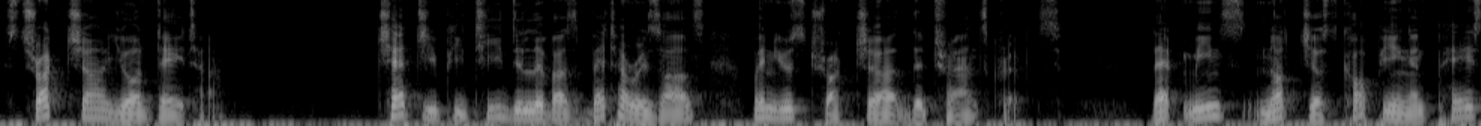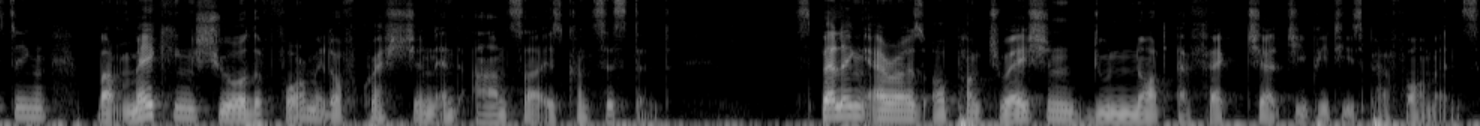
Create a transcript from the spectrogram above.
Structure your data. ChatGPT delivers better results when you structure the transcripts. That means not just copying and pasting, but making sure the format of question and answer is consistent. Spelling errors or punctuation do not affect ChatGPT's performance.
